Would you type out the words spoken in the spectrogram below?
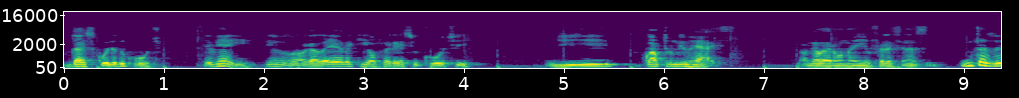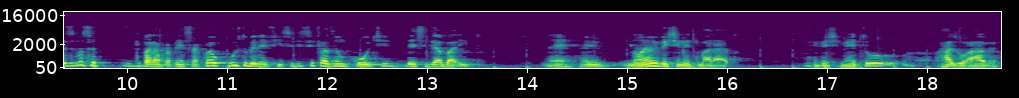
da escolha do coach. Você vem aí, tem uma galera que oferece o coach de 4 mil reais. Uma galerona aí oferecendo assim. Muitas vezes você tem que parar para pensar qual é o custo-benefício de se fazer um coach desse gabarito. Né? Não é um investimento barato, um investimento razoável.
